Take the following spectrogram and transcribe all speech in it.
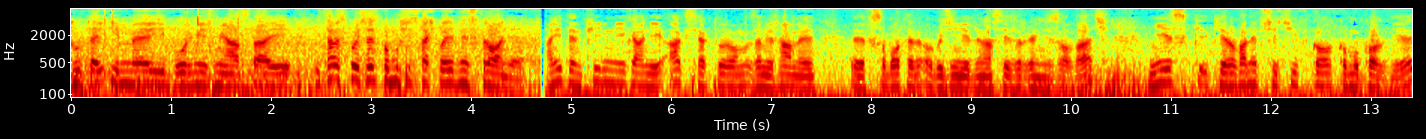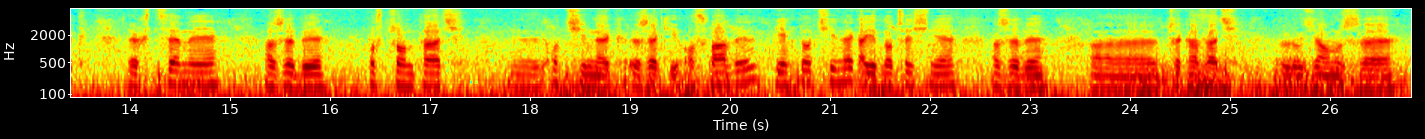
tutaj i my, i burmistrz miasta, i, i całe społeczeństwo musi stać po jednej stronie. Ani ten filmik, ani akcja, którą zamierzamy e, w sobotę o godzinie 11 zorganizować, nie jest ki- kierowany przeciwko komukolwiek. E, Chcemy, ażeby posprzątać e, odcinek rzeki Osławy, piękny odcinek, a jednocześnie, żeby e, przekazać ludziom, że e,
